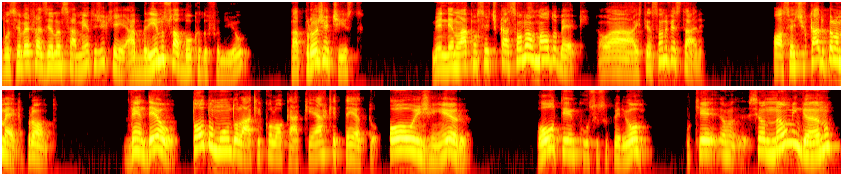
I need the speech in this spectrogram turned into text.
Você vai fazer lançamento de quê? Abrindo sua boca do funil para projetista, vendendo lá com certificação normal do BEC, a extensão universitária. Ó, certificado pelo MEC, pronto. Vendeu, todo mundo lá que colocar que é arquiteto ou engenheiro, ou tem curso superior, porque, se eu não me engano,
